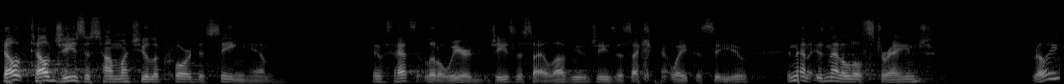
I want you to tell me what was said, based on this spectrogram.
Tell, tell Jesus how much you look forward to seeing him. If that's a little weird. Jesus, I love you. Jesus, I can't wait to see you. Isn't that, isn't that a little strange? Really?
